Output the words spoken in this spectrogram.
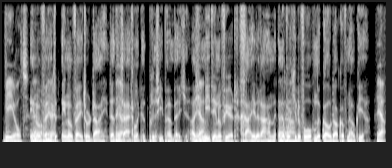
wereld. Ja, om Innovate, je- innovate or die. Dat is eigenlijk het principe een beetje. Als je niet innoveert, ga je eraan. En dan word je de volgende Kodak of Nokia. Ja.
